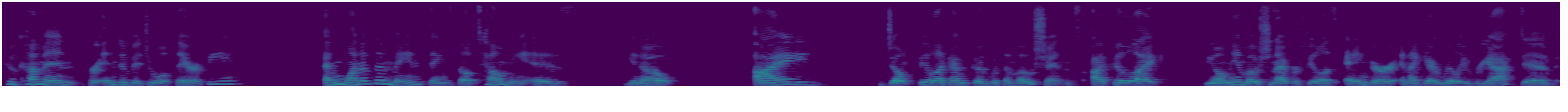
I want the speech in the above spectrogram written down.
who come in for individual therapy. And one of the main things they'll tell me is, you know, I don't feel like I'm good with emotions. I feel like the only emotion I ever feel is anger and I get really reactive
